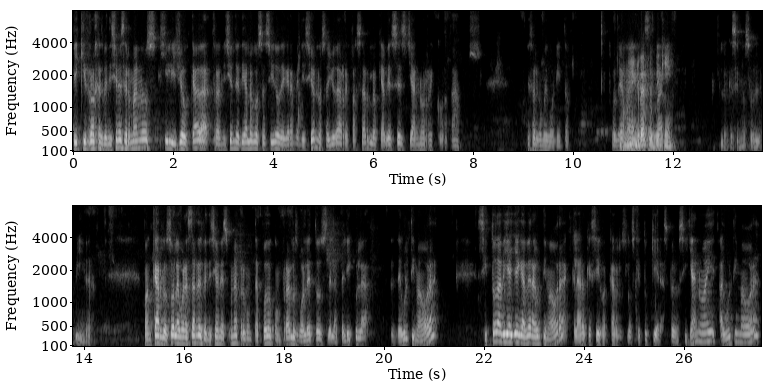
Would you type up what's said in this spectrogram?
Vicky Rojas, bendiciones hermanos, Gil y Joe. Cada transmisión de diálogos ha sido de gran bendición, nos ayuda a repasar lo que a veces ya no recordamos. Es algo muy bonito. Amén, gracias, Vicky. Lo que se nos olvida. Juan Carlos, hola, buenas tardes, bendiciones. Una pregunta, ¿puedo comprar los boletos de la película de última hora? Si todavía llega a ver a última hora, claro que sí, Juan Carlos, los que tú quieras, pero si ya no hay a última hora,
